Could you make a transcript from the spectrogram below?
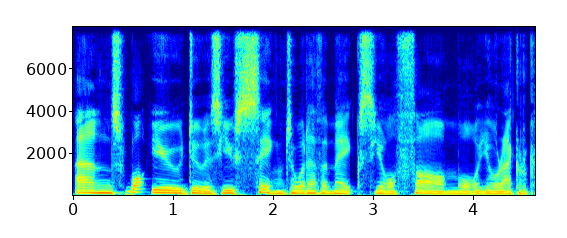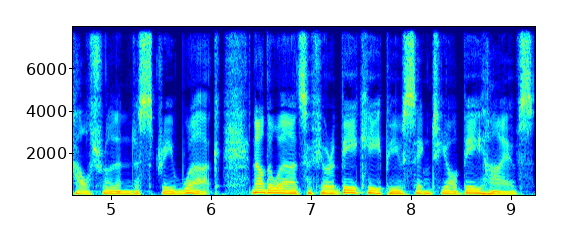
And what you do is you sing to whatever makes your farm or your agricultural industry work. In other words, if you're a beekeeper, you sing to your beehives.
